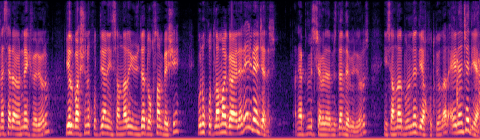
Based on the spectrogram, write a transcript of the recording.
mesela örnek veriyorum. Yılbaşını kutlayan insanların yüzde 95'i bunu kutlama gayeleri eğlencedir. Yani hepimiz çevrelerimizden de biliyoruz. İnsanlar bunu ne diye kutluyorlar? Eğlence diye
